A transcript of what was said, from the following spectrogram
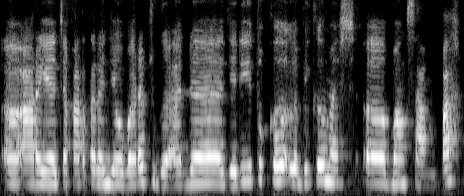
uh, area Jakarta dan Jawa Barat juga ada. Jadi itu ke lebih ke mas, uh, bank sampah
